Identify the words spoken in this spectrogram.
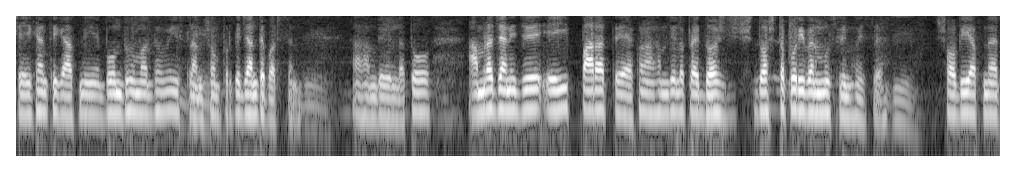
সেইখান থেকে আপনি বন্ধুর মাধ্যমে ইসলাম সম্পর্কে জানতে পারছেন। আলহামদুলিল্লাহ। তো আমরা জানি যে এই পাড়াতে এখন আলহামদুলিল্লাহ প্রায় দশ দশটা পরিবার মুসলিম হয়েছে। সবই আপনার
